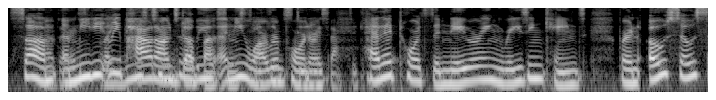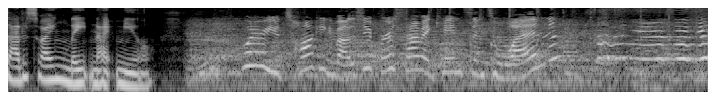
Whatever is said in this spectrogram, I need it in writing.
Some immediately piled onto the WNUR reporters headed towards the neighboring Raising Canes for an oh so satisfying late night meal. What are you talking about? This is your first time at Kane since when? Seven years ago.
